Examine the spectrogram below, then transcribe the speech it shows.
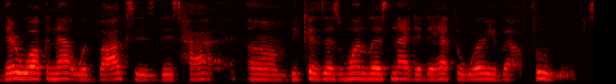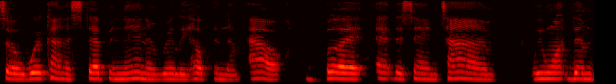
they're walking out with boxes this high um, because that's one less night that they have to worry about food. So we're kind of stepping in and really helping them out. But at the same time, we want them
